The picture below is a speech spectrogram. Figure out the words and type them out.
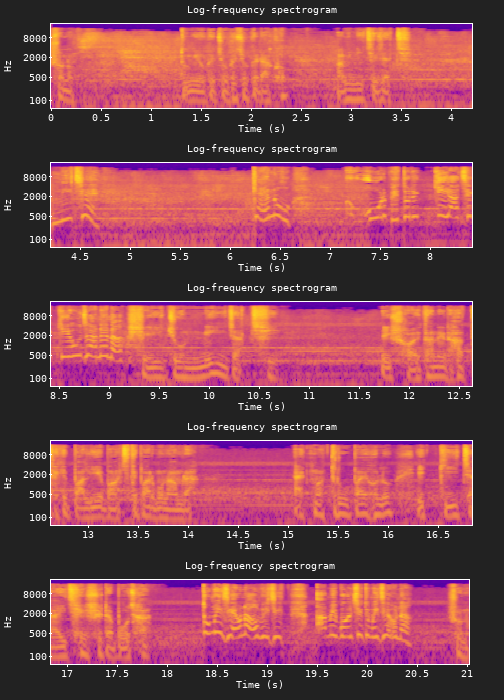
শোনো তুমি ওকে চোখে চোখে রাখো আমি নিচে যাচ্ছি। নিচে? কেন? ওর ভেতরে কি আছে কেউ জানে না। সেই জন্যেই যাচ্ছি। এই শয়তানের হাত থেকে পালিয়ে বাঁচতে পারব না আমরা। একমাত্র উপায় হলো এ কি চাইছে সেটা বোঝা। তুমি যেও না অভিজিৎ। আমি বলছি তুমি যেও না। শোনো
